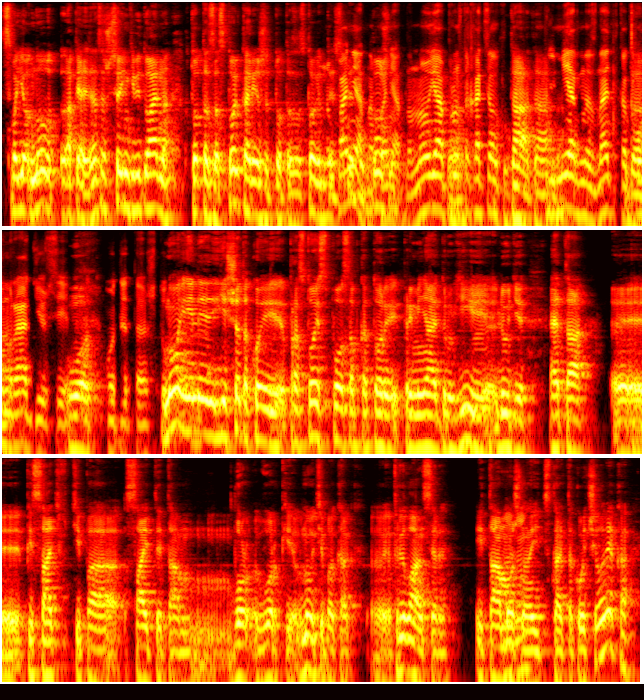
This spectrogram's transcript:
свое. Ну, опять, это же все индивидуально. Кто-то за столько режет, кто-то за столько. То Ну, понятно, должен- понятно. Но я просто хотел Да, да. примерно знать, в каком Да. радиусе Вот. вот эта штука. Ну, или еще такой простой способ, который применяют другие Мгм. люди, это э, писать, типа, сайты там, вор- ворки, ну, типа, как э, фрилансеры. И там Мгм. можно искать такого человека.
